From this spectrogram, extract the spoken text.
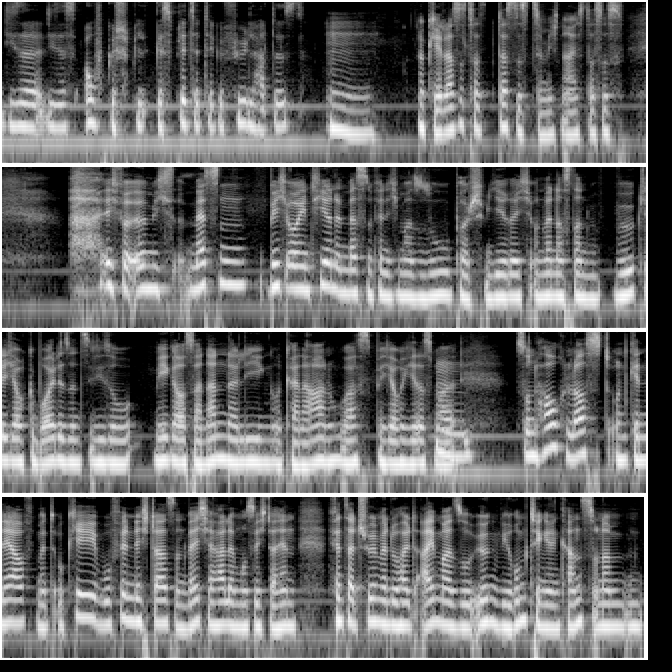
diese, dieses aufgesplittete Gefühl hattest. Mm. Okay, das ist, das, das ist ziemlich nice. Das ist. Ich verirre mich messen, mich orientieren im Messen finde ich immer super schwierig. Und wenn das dann wirklich auch Gebäude sind, die so mega auseinander liegen und keine Ahnung was, bin ich auch jedes Mal. Mm so ein Hauch lost und genervt mit, okay, wo finde ich das, in welche Halle muss ich da hin? Ich finde es halt schön, wenn du halt einmal so irgendwie rumtingeln kannst und dann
